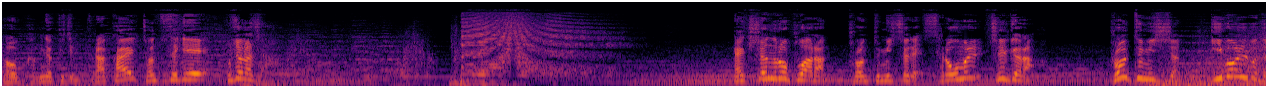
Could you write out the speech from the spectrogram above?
더욱 강력해진 드라카의 전투 세계에 도전하자. 액션으로 부활한 Front Mission의 새로움을 즐겨라. Front Mission Evolved.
